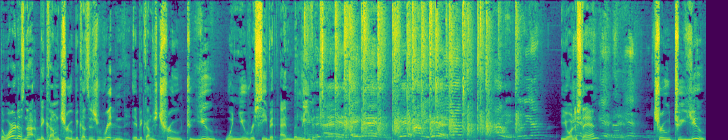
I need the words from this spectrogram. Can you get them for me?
the word does not become true because it's written. It becomes true to you when you receive it and believe it. You understand? True to you.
